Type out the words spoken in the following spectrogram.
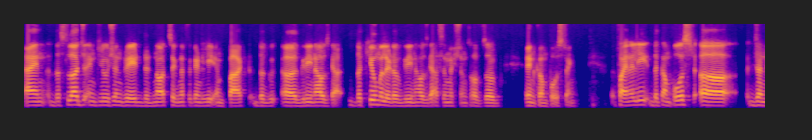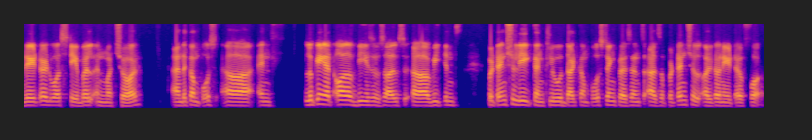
And the sludge inclusion rate did not significantly impact the uh, greenhouse gas, the cumulative greenhouse gas emissions observed in composting. Finally, the compost uh, generated was stable and mature. And the compost, and looking at all of these results, we can potentially conclude that composting presents as a potential alternative for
